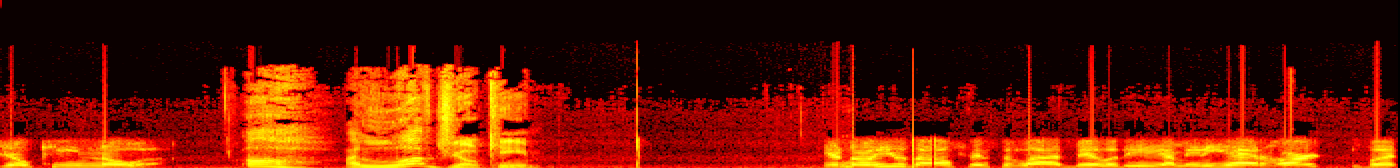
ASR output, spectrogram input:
Joakim Noah. Oh, I love Joakim. You know, he was an offensive liability. I mean, he had heart, but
